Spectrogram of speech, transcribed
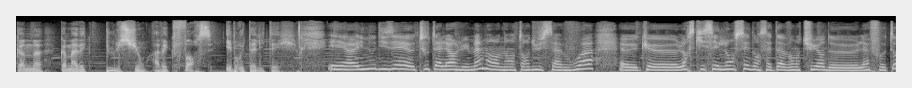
comme, comme avec pulsion, avec force et brutalité. Et euh, il nous disait euh, tout à l'heure lui-même, on a entendu sa voix, euh, que lorsqu'il s'est lancé dans cette aventure de la photo,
